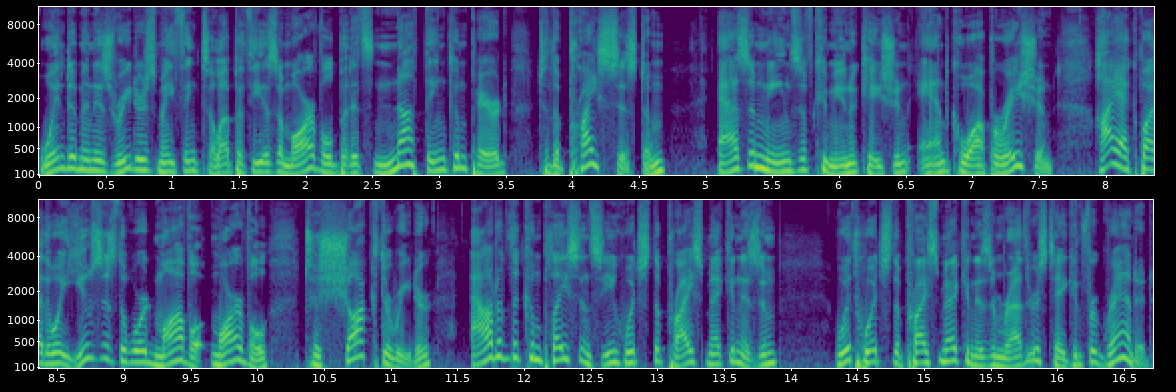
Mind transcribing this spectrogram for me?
Wyndham and his readers may think telepathy is a marvel, but it's nothing compared to the price system as a means of communication and cooperation. Hayek, by the way, uses the word marvel, marvel to shock the reader out of the complacency which the price mechanism with which the price mechanism rather is taken for granted.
